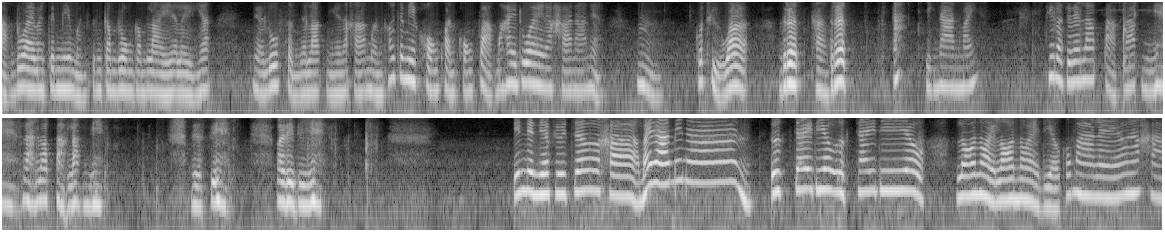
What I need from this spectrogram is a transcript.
ากด้วย มันจะมีเหมือนเป็นกำลงกำไรอะไรอย่างเงี้ยเนี่ยรูปสัญลักษณ์อย่างเงี้ยนะคะ เหมือนเขาจะมีของขวัญของฝากมาให้ด้วยนะคะนะเนี่ย อืม ก็ถือว่าเลิศค่ะเลิศอะอีกนานไหม ที่เราจะได้ลาบปากลาบนี้ลาบลาบปากลาบนี้ เดี๋ยวสิเอาดีๆ In the near future ค่ะ ไม่นานไม่นาน อึกใจเดียว อึกใจเดียว รอหน่อยรอหน่อยเดี๋ยวก็มาแล้วนะคะ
